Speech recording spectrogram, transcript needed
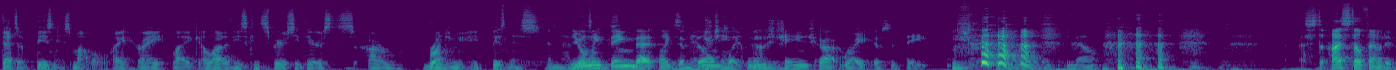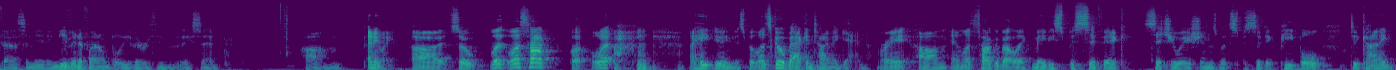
that's a business model, right? Right. Like a lot of these conspiracy theorists are running a business, and that the only thing that like the films like loose change got right was the date you know I still found it fascinating, even if I don't believe everything that they said. Um. Anyway, uh, so let, let's talk. Uh, let, I hate doing this, but let's go back in time again, right? Um, and let's talk about like maybe specific situations with specific people to kind of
